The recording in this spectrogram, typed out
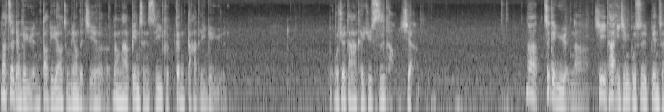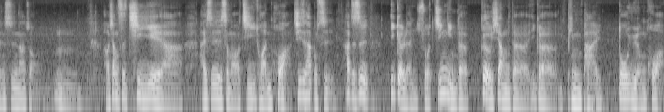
那这两个圆到底要怎么样的结合，让它变成是一个更大的一个圆？我觉得大家可以去思考一下。那这个圆呢、其实它已经不是变成是那种，嗯，好像是企业啊，还是什么集团化？其实它不是，它只是一个人所经营的各项的一个品牌多元化。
